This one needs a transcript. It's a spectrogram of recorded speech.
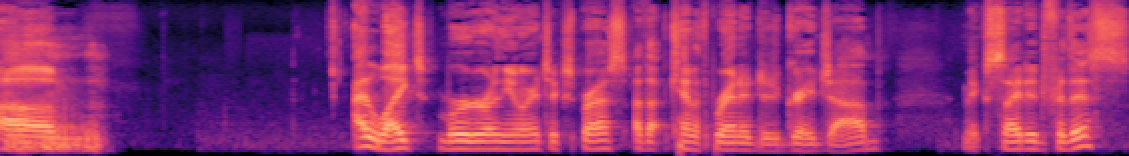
Um, I liked Murder on the Orient Express. I thought Kenneth Branagh did a great job. I'm excited for this.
